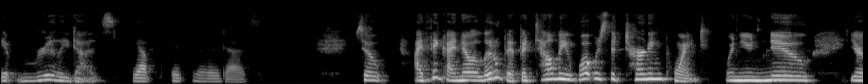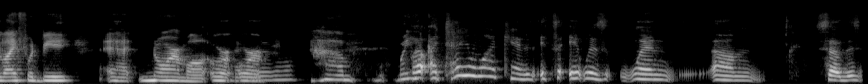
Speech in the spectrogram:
It really does. Yep, it really does. So I think I know a little bit, but tell me what was the turning point when you knew your life would be uh, normal or or um, well i tell you what candace it's it was when um, so the,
